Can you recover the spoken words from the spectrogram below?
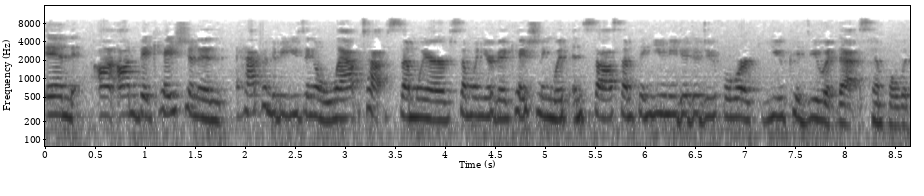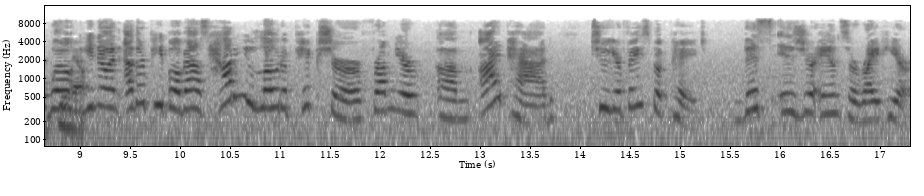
in on, on vacation and happened to be using a laptop somewhere someone you're vacationing with and saw something you needed to do for work, you could do it that simple with Well, Gmail. you know, and other people have asked, how do you load a picture from your um, iPad to your Facebook page? This is your answer right here.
